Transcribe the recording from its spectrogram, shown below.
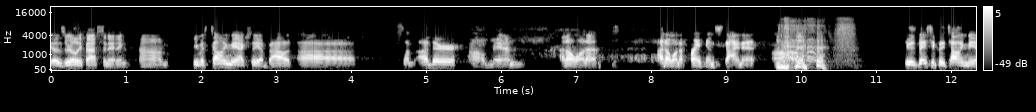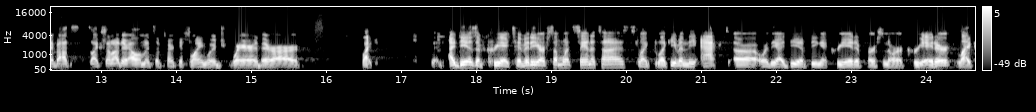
it was really fascinating. Um, he was telling me actually about uh, some other, oh man, I don't want to I don't want to Frankenstein it. Um, he was basically telling me about like some other elements of Turkish language where there are like ideas of creativity are somewhat sanitized like like even the act uh, or the idea of being a creative person or a creator like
